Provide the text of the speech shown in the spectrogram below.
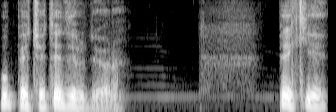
Bu peçetedir diyorum. Peki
